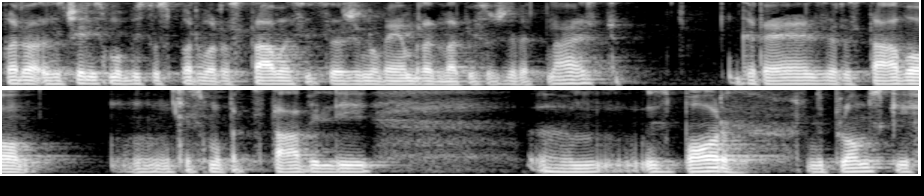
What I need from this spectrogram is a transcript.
Prva, začeli smo v bistvu s prvo razstavo, sicer že novembra 2019. Gre za razstavo, mm, kjer smo predstavili um, izbor diplomskih,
